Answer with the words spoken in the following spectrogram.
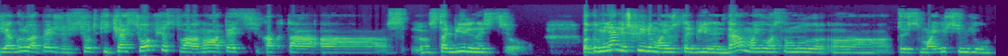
я говорю, опять же, все-таки часть общества, оно опять как-то а, стабильность. Вот у меня лишили мою стабильность, да, мою основную, а, то есть мою семью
